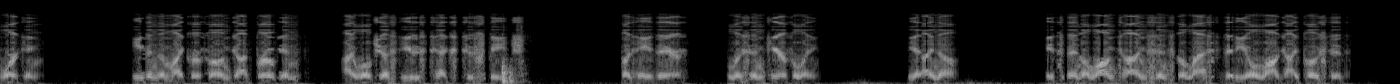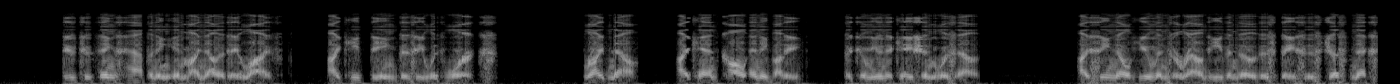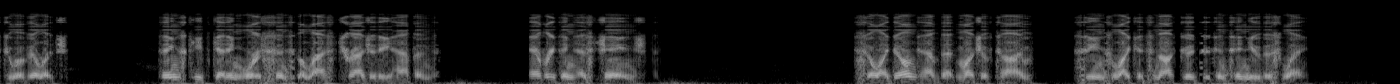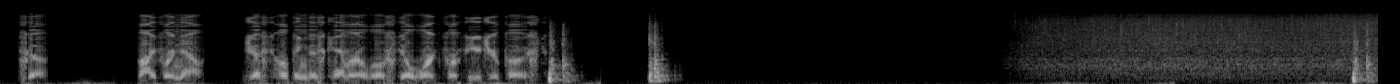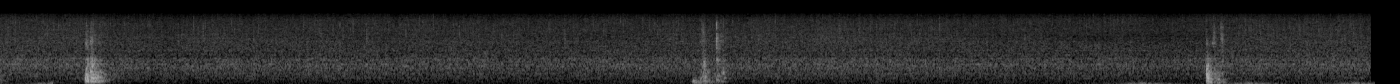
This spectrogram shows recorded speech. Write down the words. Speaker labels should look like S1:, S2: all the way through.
S1: working. Even the microphone got broken, I will just use text to speech. But hey there, listen carefully. Yeah I know. It's been a long time since the last video log I posted. Due to things happening in my nowadays life, I keep being busy with works. Right now, I can't call anybody, the communication was out. I see no humans around even though this base is just next to a village. Things keep getting worse since the last tragedy happened. Everything has changed. So I don't have that much of time, seems like it's not good to continue this way. So, bye for now, just hoping this camera will still work for future posts.
S2: You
